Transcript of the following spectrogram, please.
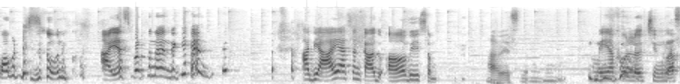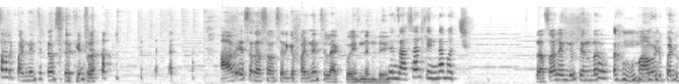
పోగొట్టేసావు అనుకో ఆయాస పడుతున్నా ఎందుకే? అది ఆయాసం కాదు ఆవేశం. ఆవేశం. మయ్యాపోళ్ళు వచ్చింది. రసాలు పండించడం సరిగ్గా రా- ఆవేశ రసం సరిగ్గా పండించలేకపోయిందండి. నేను రసాలు తినడం వచ్చి రసాలు ఎందుకు తిందో? మామిడి పళ్ళు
